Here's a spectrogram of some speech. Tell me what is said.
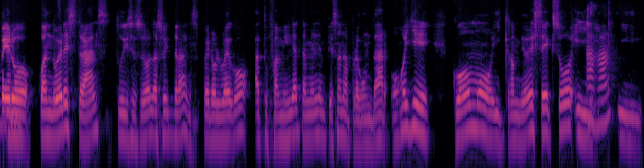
Pero cuando eres trans, tú dices, hola, soy trans, pero luego a tu familia también le empiezan a preguntar, oye, ¿cómo? Y cambió de sexo y, y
